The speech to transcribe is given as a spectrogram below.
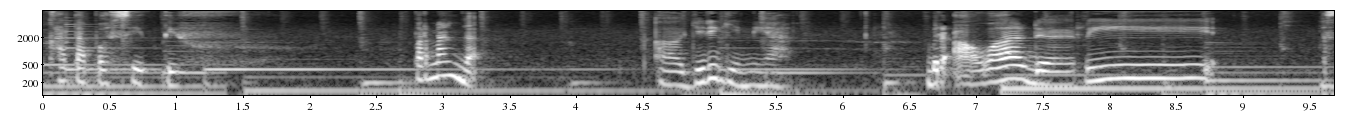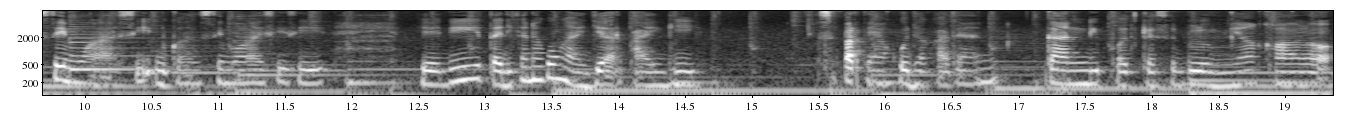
Kata positif. Pernah nggak? Uh, jadi gini ya berawal dari stimulasi bukan stimulasi sih. Jadi tadi kan aku ngajar pagi. Seperti yang aku udah katakan di podcast sebelumnya kalau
